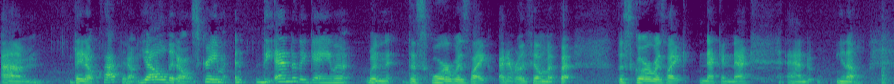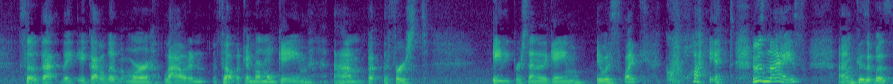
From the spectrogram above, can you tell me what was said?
Um, they don't clap, they don't yell, they don't scream. And the end of the game, when the score was like, I didn't really film it, but the score was like neck and neck and, you know, so that it got a little bit more loud and felt like a normal game. Um, but the first 80% of the game, it was like quiet. It was nice because um, it was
